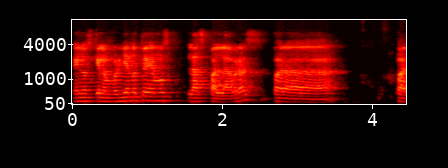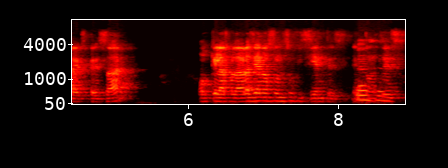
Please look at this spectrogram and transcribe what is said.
en los que a lo mejor ya no tenemos las palabras para, para expresar o que las palabras ya no son suficientes. Entonces,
